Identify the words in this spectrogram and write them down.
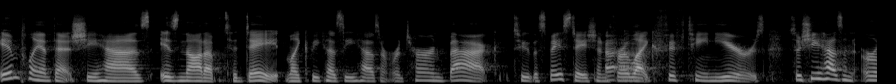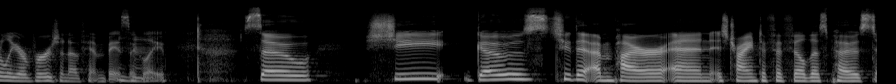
implant that she has is not up to date like because he hasn't returned back to the space station for like 15 years. So she has an earlier version of him basically. So she goes to the empire and is trying to fulfill this post,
